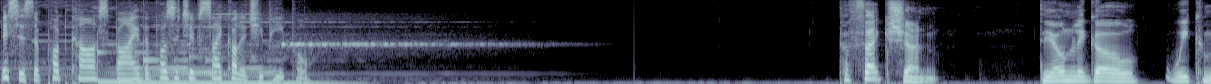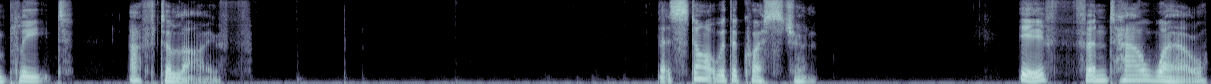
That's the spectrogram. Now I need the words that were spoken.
This is a podcast by the Positive Psychology People. Perfection, the only goal we complete after life. Let's start with the question. If and how well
